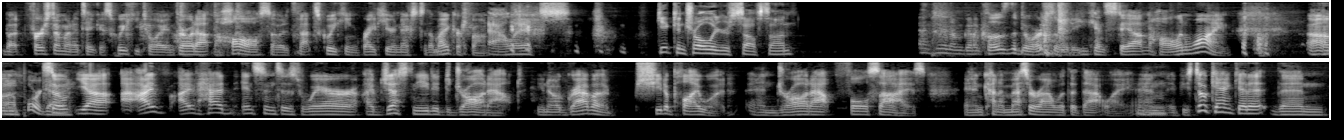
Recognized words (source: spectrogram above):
but first, I'm going to take a squeaky toy and throw it out in the hall so it's not squeaking right here next to the microphone. Alex. Get control of yourself, son. And then I'm going to close the door so that he can stay out in the hall and whine. Um, Uh, poor So yeah, I've I've had instances where I've just needed to draw it out. You know, grab a sheet of plywood and draw it out full size and kind of mess around with it that way. Mm-hmm. And if you still can't get it, then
